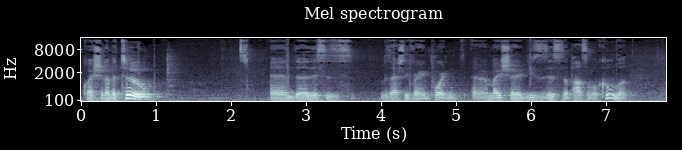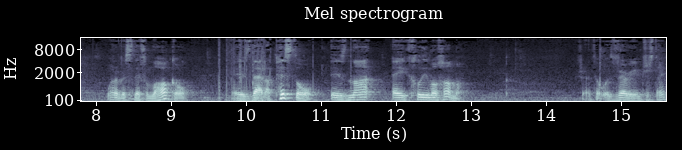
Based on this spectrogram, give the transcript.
Question number two, and uh, this is, is actually very important. Uh, Moshe uses this as a possible kula. One of his sniffim lahakol is that a pistol is not a kli which I thought was very interesting.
